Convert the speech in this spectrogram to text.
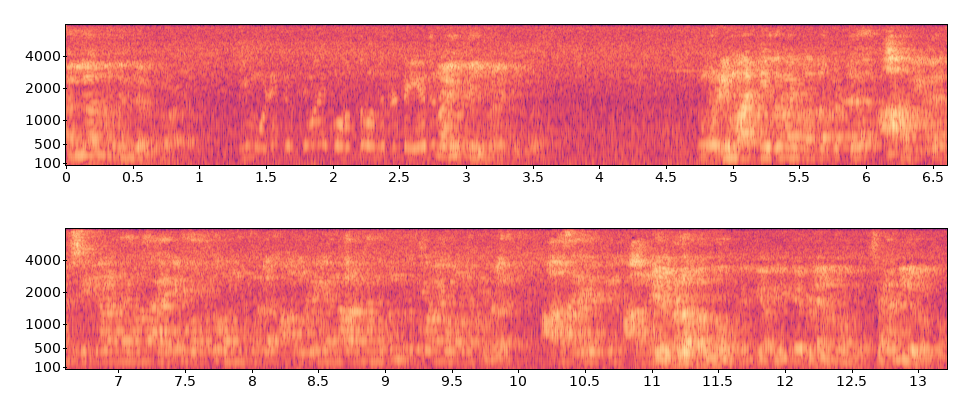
വന്നിട്ടുണ്ട്. ഏത് മൈക്കിൾ മൈക്കിൾ. മൊഴി മാറ്റിയതുമായി ബന്ധപ്പെട്ട് ആ വിവരം ശരിയാണ് എന്ന കാര്യം പുറത്തു വന്നിട്ടുണ്ട്. ആ മൊഴി എന്താണെന്നതും കൃത്യമായി വന്നിട്ടുണ്ട്. ആ സാഹചര്യത്തിൽ എവിടെ വന്നു? എനിക്കറിയാം എവിടെയാണ് വന്നത്? ചാനലിൽ വന്നു?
